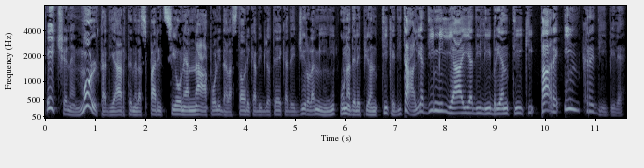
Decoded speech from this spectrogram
e ce n'è molta di arte nella sparizione a Napoli dalla storica biblioteca dei Girolamini, una delle più antiche d'Italia, di migliaia di libri antichi. Pare incredibile.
